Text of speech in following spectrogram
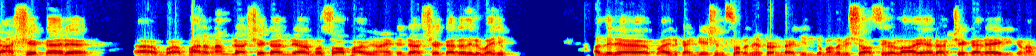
രാഷ്ട്രീയക്കാര് ഭരണം രാഷ്ട്രീയക്കാരുടെ ആകുമ്പോൾ സ്വാഭാവികമായിട്ടും രാഷ്ട്രീയക്കാർ അതിൽ വരും. അതിൽ അതിന് കണ്ടീഷൻസ് പറഞ്ഞിട്ടുണ്ട്. ഹിന്ദു മതവിശ്വാസികളായ രാഷ്ട്രീയക്കാരായിരിക്കണം.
